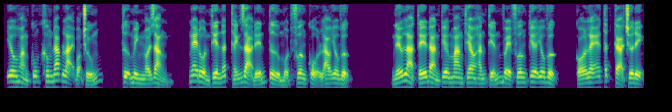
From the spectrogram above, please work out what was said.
Yêu hoàng cũng không đáp lại bọn chúng, tự mình nói rằng, nghe đồn thiên đất thánh giả đến từ một phương cổ lao yêu vực. Nếu là tế đàn kia mang theo hắn tiến về phương kia yêu vực có lẽ tất cả chưa định.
